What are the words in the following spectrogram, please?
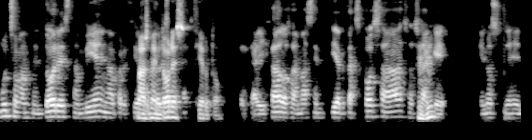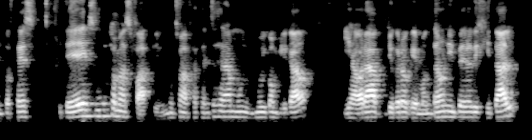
Mucho más mentores también, ha aparecido. Más mentores, cierto. Especializados además en ciertas cosas, o sea que, entonces es mucho más fácil, mucho más fácil. Antes era muy, muy complicado y ahora yo creo que montar un imperio digital,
